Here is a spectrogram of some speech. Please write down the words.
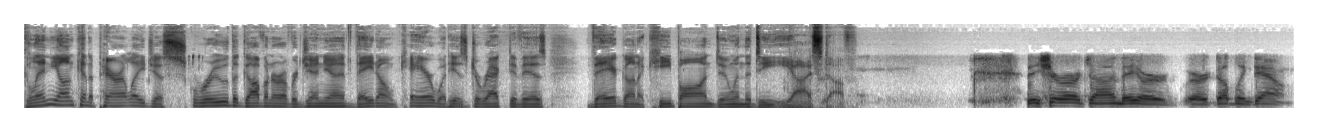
Glenn Youngkin apparently just screw the governor of Virginia. They don't care what his directive is. They're going to keep on doing the DEI stuff. They sure are, John. They are are doubling down.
